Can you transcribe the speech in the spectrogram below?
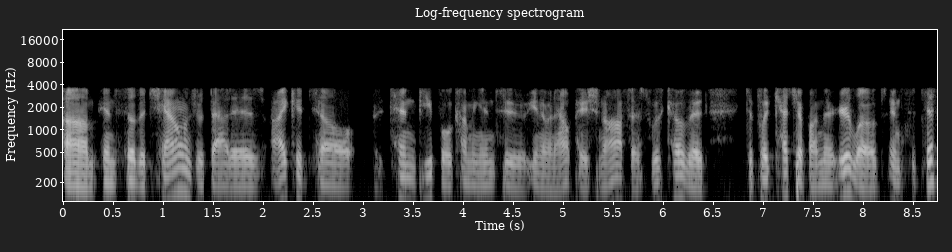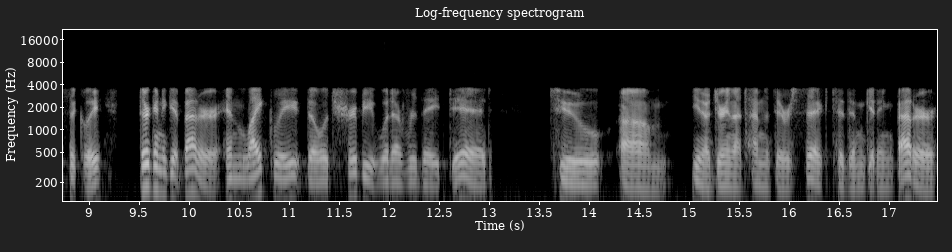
Um, and so the challenge with that is, I could tell 10 people coming into you know an outpatient office with COVID to put ketchup on their earlobes, and statistically, they're going to get better, and likely they'll attribute whatever they did to um, you know, during that time that they were sick to them getting better.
